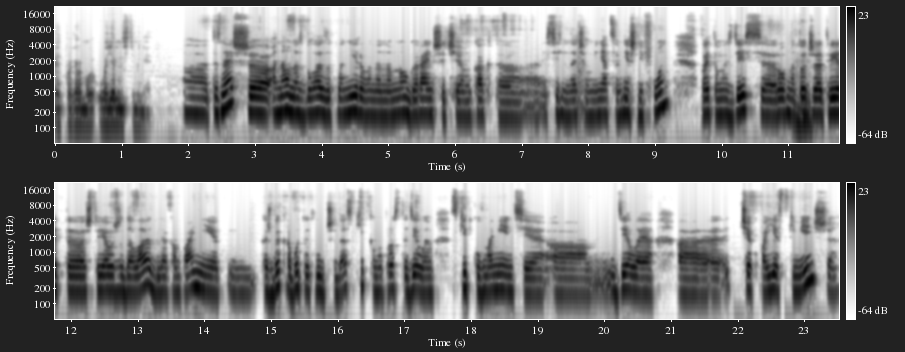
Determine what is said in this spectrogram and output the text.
эта программа лояльности меняет? А, ты знаешь, э, она у нас была запланирована намного раньше, чем как-то сильно начал меняться внешний фон, поэтому здесь э, ровно mm-hmm. тот же ответ, э, что я уже дала для компании. Кэшбэк работает лучше, да, скидка мы просто делаем скидку в моменте, а, делая а, чек поездки меньше,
